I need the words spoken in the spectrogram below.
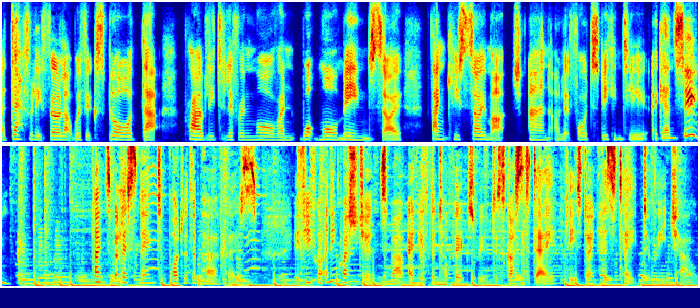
I definitely feel like we've explored that proudly delivering more and what more means. So thank you so much. And I look forward to speaking to you again soon. Thanks for listening to Pod with a Purpose. If you've got any questions about any of the topics we've discussed today, please don't hesitate to reach out.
